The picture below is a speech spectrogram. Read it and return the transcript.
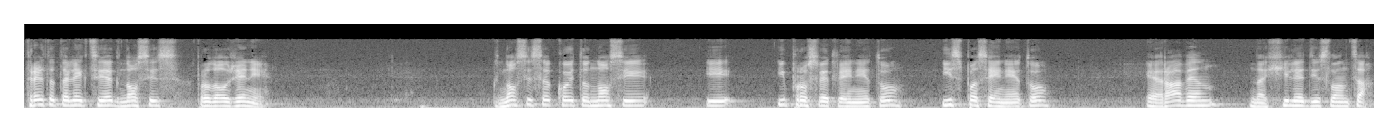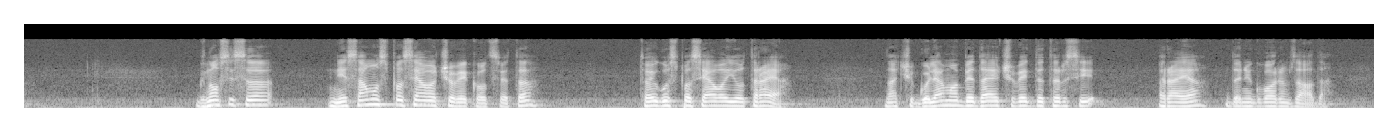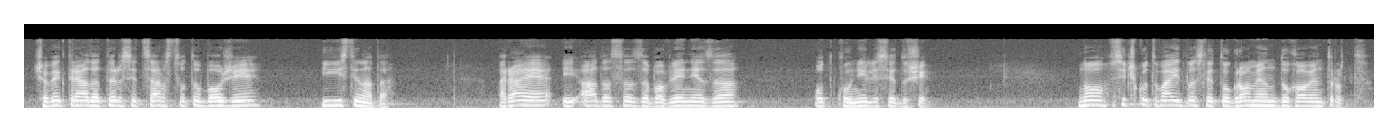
Третата лекция Гносис продължение. Гносиса, който носи и, и просветлението, и спасението, е равен на хиляди слънца. Гносиса не само спасява човека от света, той го спасява и от рая. Значи голяма беда е човек да търси рая, да не говорим за ада. Човек трябва да търси Царството Божие и истината. Рая и ада са забавление за отклонили се души. Но всичко това идва след огромен духовен труд.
